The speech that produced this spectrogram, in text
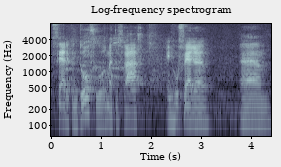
verder kunt doorvoeren met de vraag in hoeverre um,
